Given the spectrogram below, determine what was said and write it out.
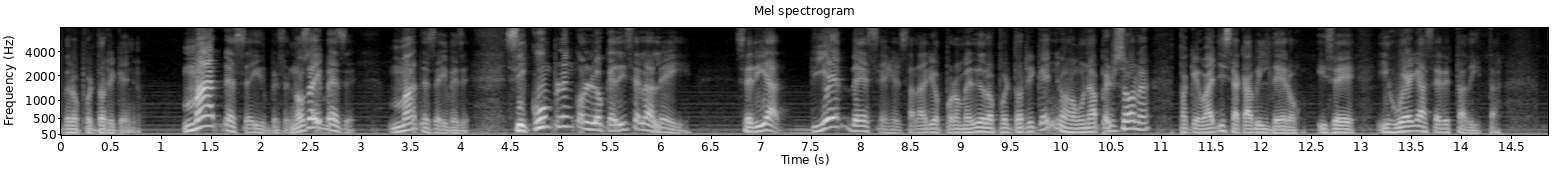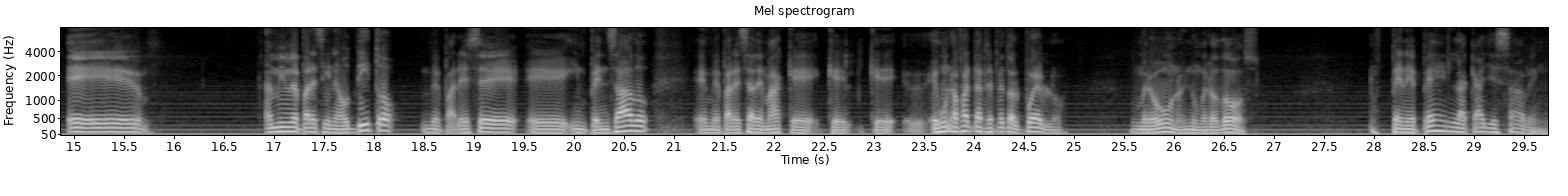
de los puertorriqueños. Más de seis veces, no seis veces, más de seis veces. Si cumplen con lo que dice la ley, sería diez veces el salario promedio de los puertorriqueños a una persona para que vaya y sea cabildero y, se, y juegue a ser estadista. Eh, a mí me parece inaudito, me parece eh, impensado, eh, me parece además que, que, es una falta de respeto al pueblo, número uno, y número dos, los PNP en la calle saben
